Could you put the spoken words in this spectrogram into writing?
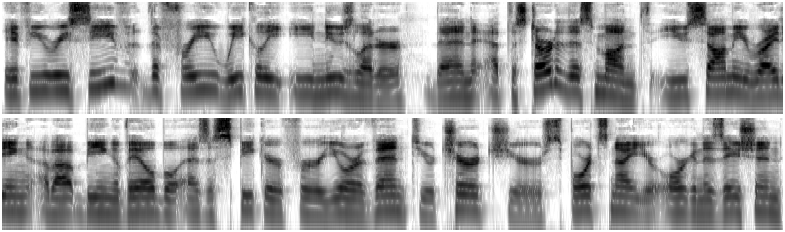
If you receive the free weekly e newsletter, then at the start of this month, you saw me writing about being available as a speaker for your event, your church, your sports night, your organization,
